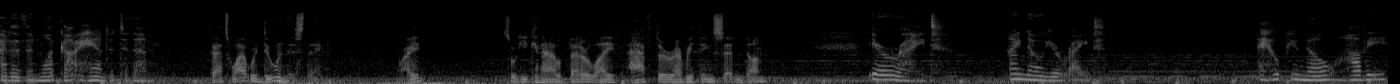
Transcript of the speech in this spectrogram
Better than what got handed to them. That's why we're doing this thing, right? So he can have a better life after everything's said and done? You're right. I know you're right. I hope you know, Javi,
